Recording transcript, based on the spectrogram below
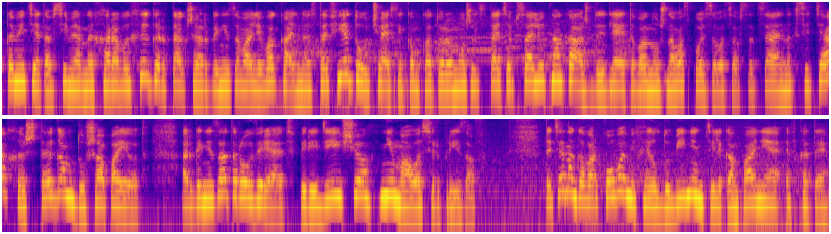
оргкомитета Всемирных хоровых игр также организовали вокальную эстафету, участником которой может стать абсолютно каждый. Для этого нужно воспользоваться в социальных сетях хэштегом «Душа поет». Организаторы уверяют, впереди еще немало сюрпризов. Татьяна Говоркова, Михаил Дубинин, телекомпания «ФКТ».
